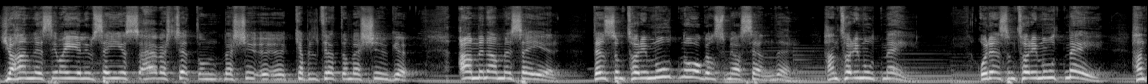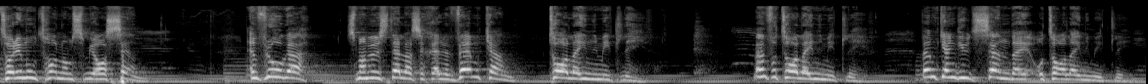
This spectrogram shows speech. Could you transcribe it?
Johannes evangelium säger så här, vers 13, vers, eh, eh, kapitel 13, vers 20. Amen, amen säger, den som tar emot någon som jag sänder, han tar emot mig. Och den som tar emot mig, han tar emot honom som jag har sänt. En fråga som man behöver ställa sig själv, vem kan tala in i mitt liv? Vem får tala in i mitt liv? Vem kan Gud sända och tala in i mitt liv?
